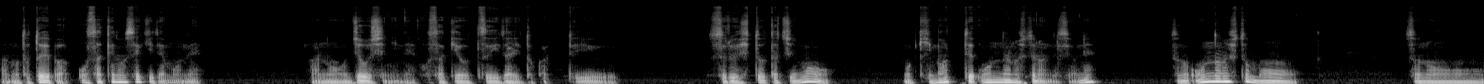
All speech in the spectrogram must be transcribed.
あの、例えばお酒の席でもね、上司にね、お酒を継いだりとかっていう、する人たちも、もう決まって女の人なんですよね。その女の人も、その、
